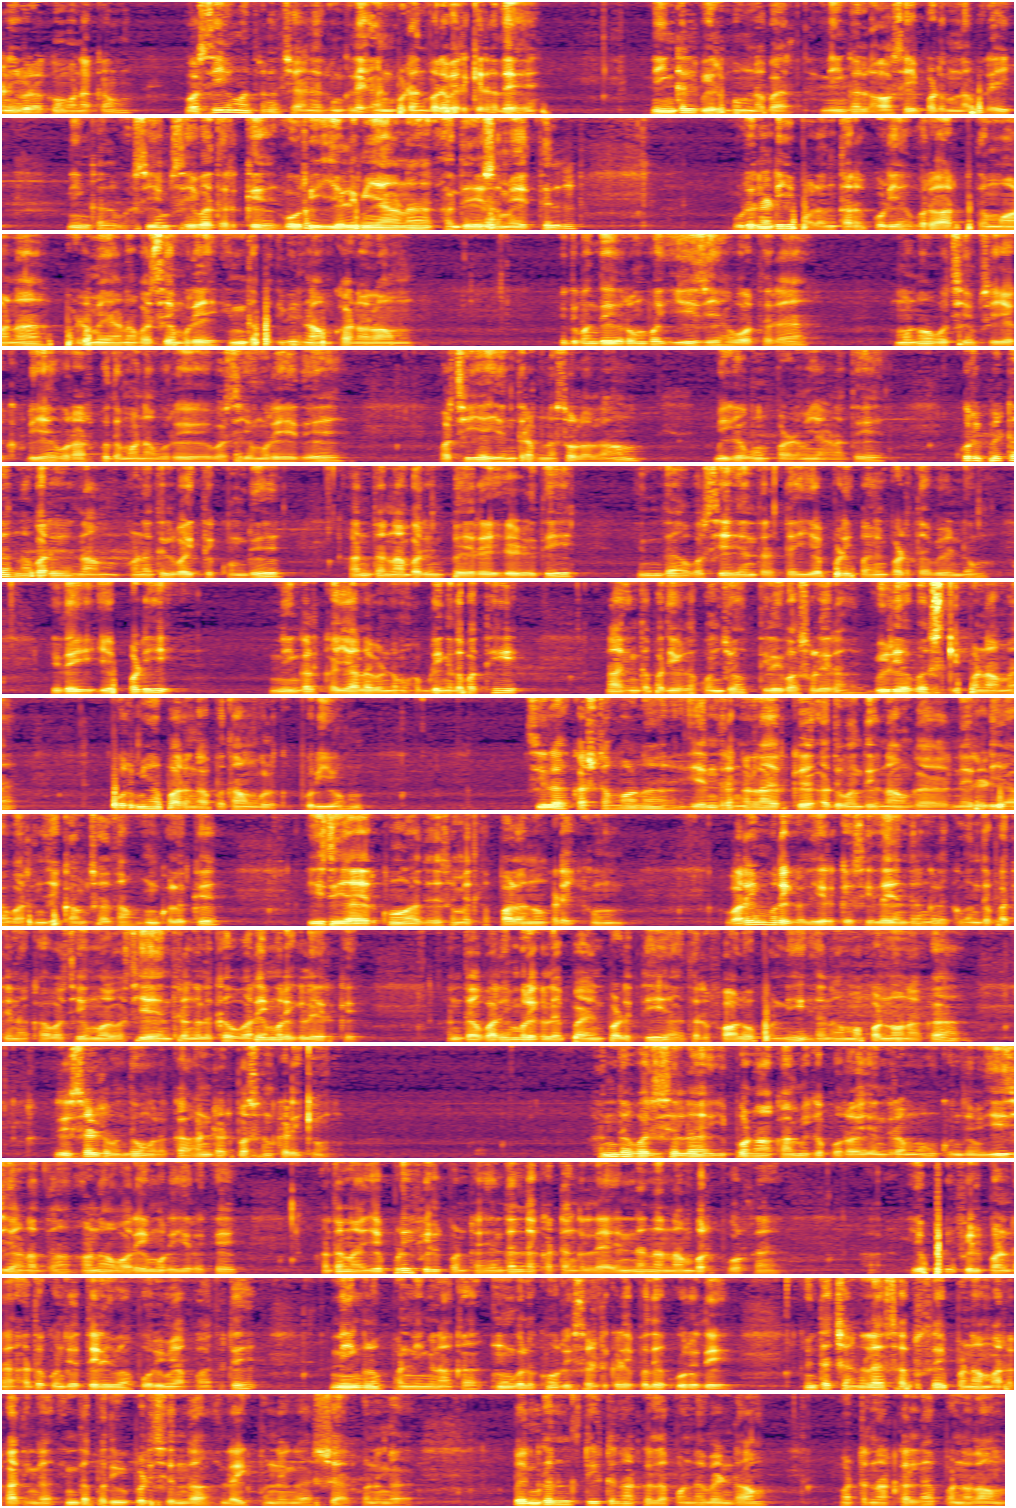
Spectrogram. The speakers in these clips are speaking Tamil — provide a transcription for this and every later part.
அனைவருக்கும் வணக்கம். வசிய மந்திரங்கள் சேனல் உங்களை அன்புடன் வரவேற்கிறது. நீங்கள் விரும்பும் நபர் நீங்கள் ஆசைப்படும் நபரை நீங்கள் வசியம் செய்வதற்கு ஒரு எளிமையான அதே சமயத்தில் உடனடி பலன் தரக்கூடிய ஒரு அற்புதமான பழமையான வசிய முறையை இந்த பதிவில் நாம் காணலாம். இது வந்து ரொம்ப ஈஸியாக ஒருத்தரை மனோவசியம் செய்யக்கூடிய ஒரு அற்புதமான ஒரு வசிய முறை இது. வசிய எந்திரம்னு சொல்லலாம். மிகவும் பழமையானது. குறிப்பிட்ட நபரை நாம் மனதில் வைத்துக்கொண்டு அந்த நபரின் பெயரை எழுதி இந்த வசிய இயந்திரத்தை எப்படி பயன்படுத்த வேண்டும் இதை எப்படி நீங்கள் கையாள வேண்டும் அப்படிங்கிறத பற்றி நான் இந்த பதிவில் கொஞ்சம் தெளிவாக சொல்லிடுறேன். வீடியோவை ஸ்கிப் பண்ணாமல் பொறுமையாக பாருங்கள் அப்போ தான் உங்களுக்கு புரியும். சில கஷ்டமான இயந்திரங்கள்லாம் இருக்குது அது வந்து நாங்கள் நேரடியாக வரைஞ்சி காமிச்சா தான் உங்களுக்கு ஈஸியாக இருக்கும். அதே சமயத்தில் பலனும் கிடைக்கும். வரைமுறைகள் இருக்குது சில இயந்திரங்களுக்கு வந்து பார்த்தீங்கன்னாக்கா வசிய வசிய இயந்திரங்களுக்கு வரைமுறைகள் இருக்குது அந்த வரைமுறைகளை பயன்படுத்தி அதை ஃபாலோ பண்ணி நம்ம பண்ணோன்னாக்கா ரிசல்ட் வந்து உங்களுக்கு ஹண்ட்ரட் பர்சன்ட் கிடைக்கும். அந்த வரிசையில் இப்போ நான் காமிக்க போகிற இயந்திரமும் கொஞ்சம் ஈஸியானது தான் ஆனால் வரைமுறை இருக்குது அதை நான் எப்படி ஃபில் பண்ணுறேன் எந்தெந்த கட்டங்களில் என்னென்ன நம்பர் போடுறேன்? எப்படி ஃபில் பண்ணுறேன் அதை கொஞ்சம் தெளிவாக பொறுமையாக பார்த்துட்டு நீங்களும் பண்ணிங்கனாக்கா உங்களுக்கும் ரிசல்ட் கிடைப்பது உறுதி. இந்த சேனலை சப்ஸ்கிரைப் பண்ண மறக்காதீங்க. இந்த பதிவு பிடிச்சிருந்தால் லைக் பண்ணுங்கள் ஷேர் பண்ணுங்கள் பெண்கள் தீட்டு நாட்களில் பண்ண வேண்டாம் மற்ற நாட்களில் பண்ணலாம்.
